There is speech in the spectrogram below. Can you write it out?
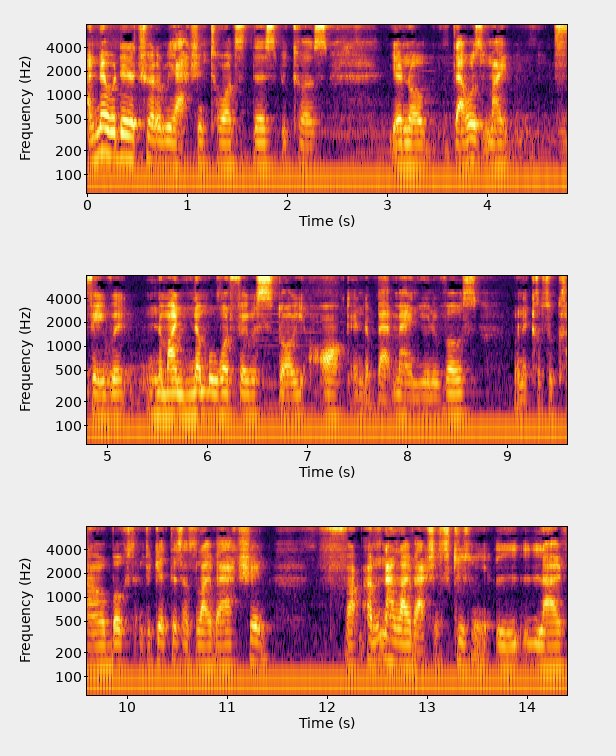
I never did a trailer reaction towards this because, you know, that was my favorite, my number one favorite story arc in the Batman universe when it comes to comic books. And to get this as live action, I'm not live action, excuse me, live.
